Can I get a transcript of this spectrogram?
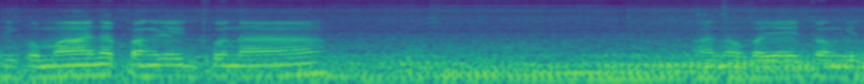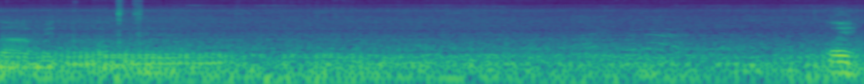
Hindi ko mahanap ang lead ko na ano kaya itong ginamit ko. Uy,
